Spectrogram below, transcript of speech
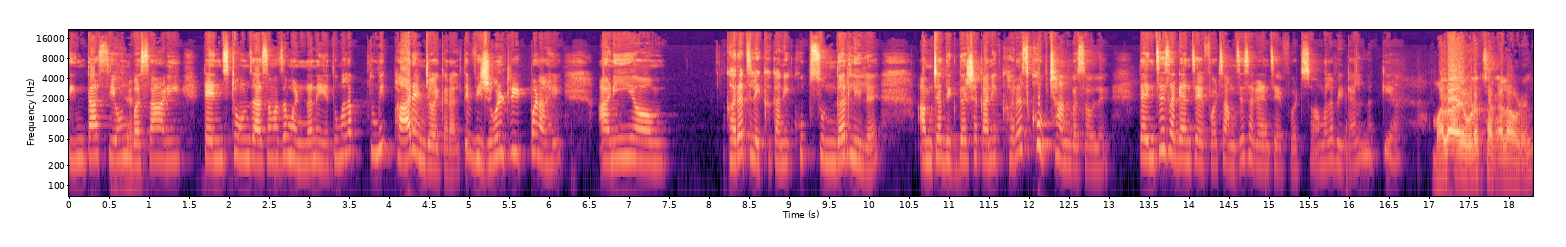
तीन तास येऊन बसा आणि टेन स्टोन्स असं माझं म्हणणं नाही आहे तुम्हाला तुम्ही फार एन्जॉय कराल. ते व्हिज्युअल ट्रीट पण आहे. आणि खरंच लेखकाने खूप सुंदर लिहिलं आहे आमच्या दिग्दर्शकांनी खरंच खूप छान बसवलं आहे त्यांचे सगळ्यांचे एफर्ट्स आमचे सगळ्यांचे एफर्ट्स सो आम्हाला भेटायला नक्की या. मला एवढंच सांगायला आवडेल.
